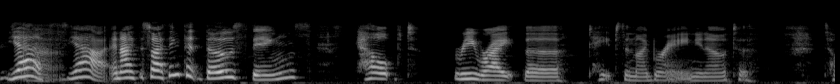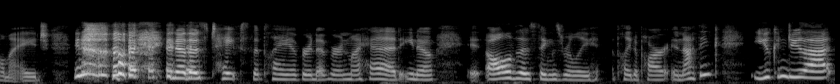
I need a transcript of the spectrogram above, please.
yes yeah. yeah and i so i think that those things helped rewrite the tapes in my brain you know to tell my age. You know, you know those tapes that play over and over in my head. You know, it, all of those things really played a part, and I think you can do that.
